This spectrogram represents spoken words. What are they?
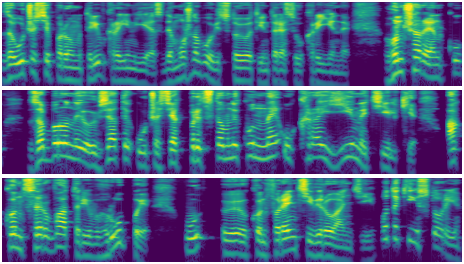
за участі парламентарів країн ЄС, де можна було відстоювати інтереси України. Гончаренку заборонили взяти участь як представнику не України тільки, а консерваторів групи у е, конференції в Ірландії. Отакі історії.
